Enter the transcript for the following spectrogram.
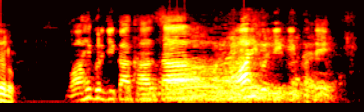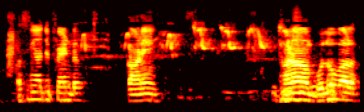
ਚਲੋ। ਵਾਹਿਗੁਰੂ ਜੀ ਕਾ ਖਾਲਸਾ, ਵਾਹਿਗੁਰੂ ਜੀ ਕੀ ਫਤਿਹ। ਅਸੀਂ ਅੱਜ ਪਿੰਡ ਕਾਣੇ, ਥਾਣਾ ਬੁੱਲੋਵਾਲ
